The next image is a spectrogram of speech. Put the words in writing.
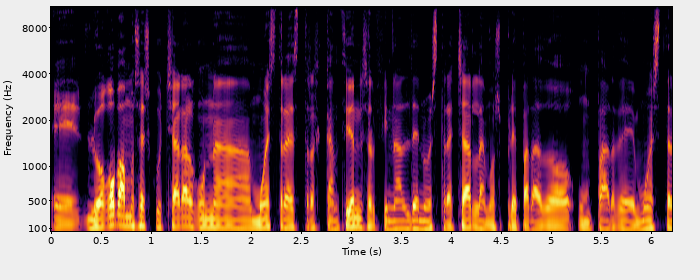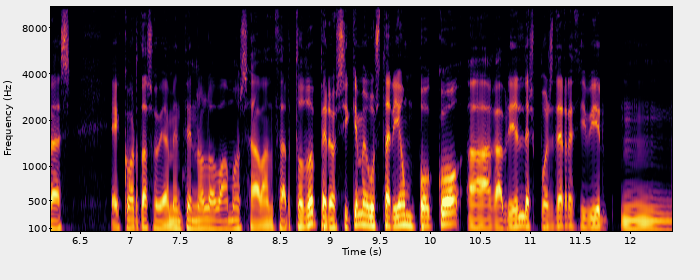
Eh, luego vamos a escuchar alguna muestra de estas canciones al final de nuestra charla. Hemos preparado un par de muestras eh, cortas, obviamente no lo vamos a avanzar todo, pero sí que me gustaría un poco, a Gabriel, después de recibir mm,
